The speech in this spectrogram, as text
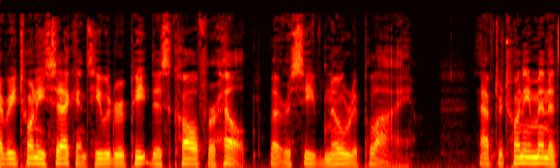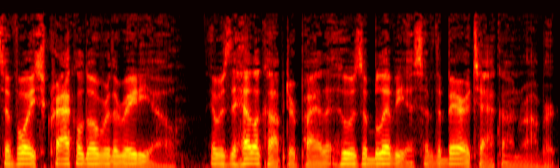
Every 20 seconds he would repeat this call for help, but received no reply. After 20 minutes, a voice crackled over the radio. It was the helicopter pilot who was oblivious of the bear attack on Robert.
